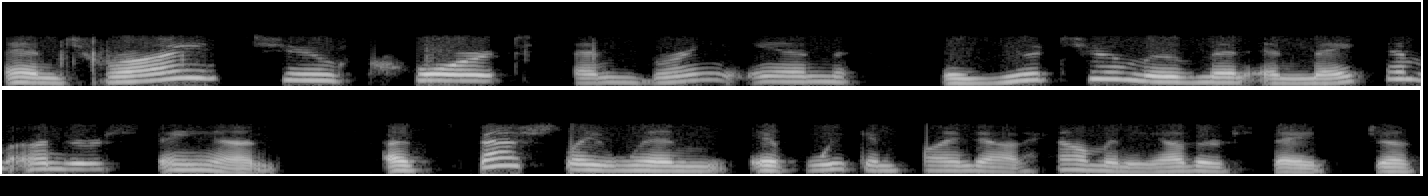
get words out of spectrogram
and try to court and bring in the Me Too movement and make them understand, especially when if we can find out how many other states just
